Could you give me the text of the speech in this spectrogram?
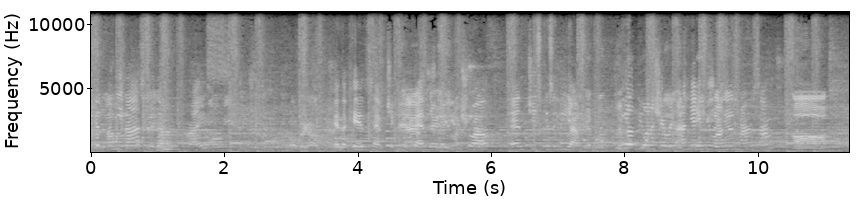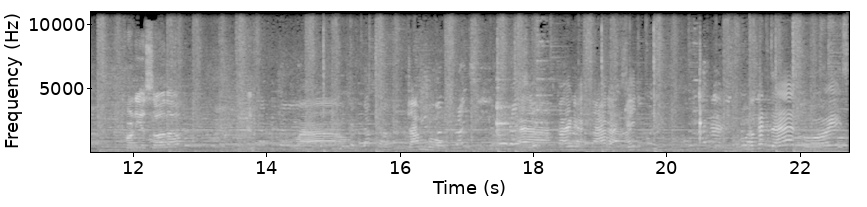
Chicken fajitas with rice. And the kids have chicken tender, the usual, and cheese quesadilla. Neil, do you want to share with Anya if you want to try some? Uh, carne asada. Wow. Jumbo. Uh, carne asada, right? Look at that, boys.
